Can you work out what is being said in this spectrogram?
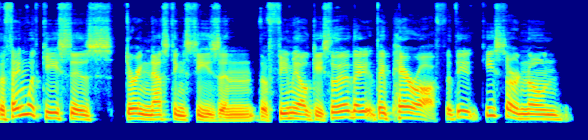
The thing with geese is during nesting season, the female geese, they, they, they pair off. The geese are known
